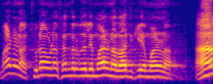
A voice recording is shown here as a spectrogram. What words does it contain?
ಮಾಡೋಣ, ಚುನಾವಣಾ ಸಂದರ್ಭದಲ್ಲಿ ಮಾಡೋಣ, ರಾಜಕೀಯ ಮಾಡೋಣ. ಆ?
